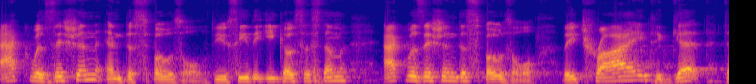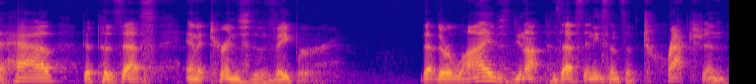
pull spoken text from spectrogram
acquisition and disposal. Do you see the ecosystem? Acquisition, disposal. They try to get, to have, to possess, and it turns to vapor. That their lives do not possess any sense of traction,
